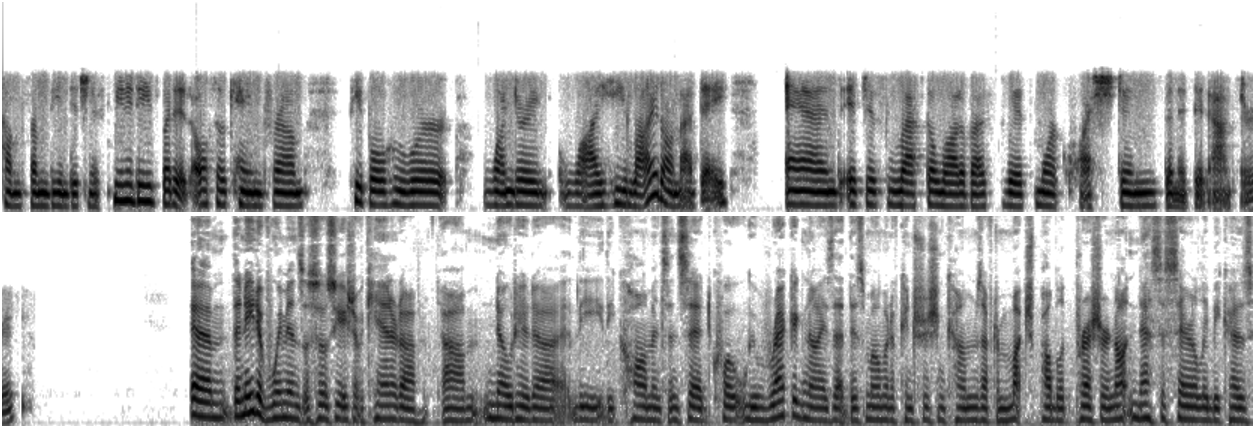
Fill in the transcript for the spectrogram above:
come from the indigenous communities, but it also came from people who were wondering why he lied on that day. And it just left a lot of us with more questions than it did answers. Um, the Native Women's Association of Canada um, noted uh, the the comments and said, "quote We recognize that this moment of contrition comes after much public pressure, not necessarily because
